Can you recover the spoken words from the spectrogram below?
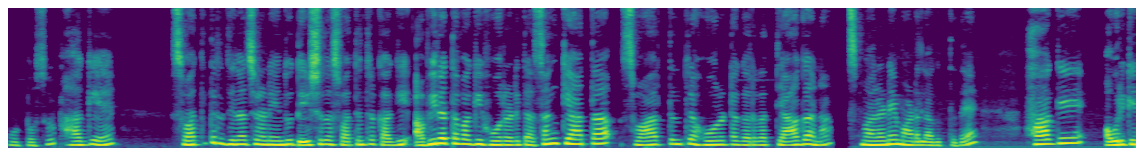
ಫೋಟೋಸು. ಹಾಗೆ ಸ್ವಾತಂತ್ರ್ಯ ದಿನಾಚರಣೆ ಎಂದು ದೇಶದ ಸ್ವಾತಂತ್ರ್ಯಕ್ಕಾಗಿ ಅವಿರತವಾಗಿ ಹೋರಾಡಿದ ಅಸಂಖ್ಯಾತ ಸ್ವಾತಂತ್ರ್ಯ ಹೋರಾಟಗಾರರ ತ್ಯಾಗನ ಸ್ಮರಣೆ ಮಾಡಲಾಗುತ್ತದೆ. ಹಾಗೆ ಅವರಿಗೆ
